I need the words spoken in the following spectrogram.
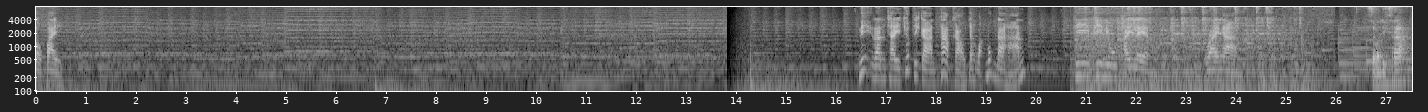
ต่อไปนิรันชัยชุติการภาพข่าวจังหวัดมุกดาหาร PP New Thailand รายงาน สวัสดีครับ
